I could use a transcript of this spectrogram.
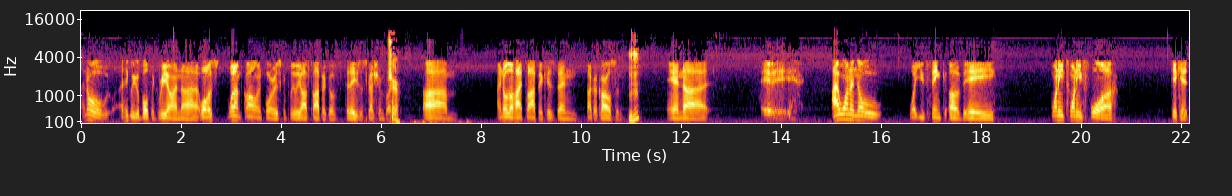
I know, I think we could both agree on, uh, well, what I'm calling for is completely off topic of today's discussion, but Sure. um, I know the hot topic has been Tucker Carlson, hmm and uh, I want to know what you think of a 2024 ticket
